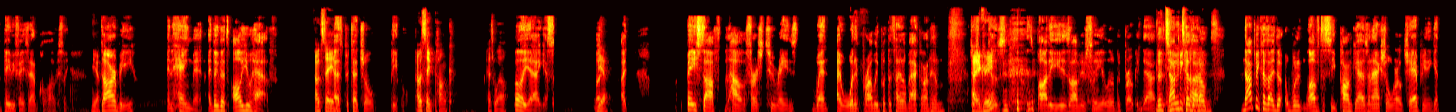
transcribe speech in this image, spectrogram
babyface Adam Cole, obviously. Yeah. Darby and Hangman. I think that's all you have. I would say uh, as potential people. I would say Punk as well. Well, yeah, I guess. But yeah. I based off how the first two reigns went, I wouldn't probably put the title back on him. I agree. Because his body is obviously a little bit broken down. The two Not because times. I don't not because I wouldn't love to see Punk as an actual world champion and get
